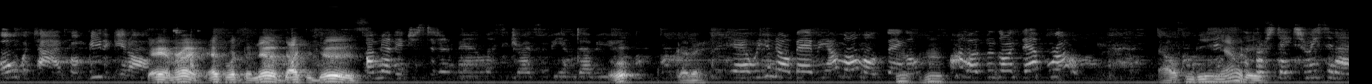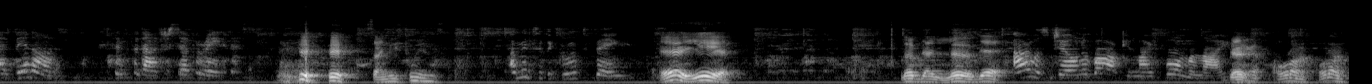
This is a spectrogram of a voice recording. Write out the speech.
overtime for me to get off. Damn right. That's what the nerve doctor does. I'm not interested in a man unless he drives a BMW. Oh, got it. Yeah, well, you know, baby, I'm almost single. Mhm. My husband's on death row. Allison Dean This is the nowadays. first date Teresa and I have been on since the doctor separated us. Siamese twins. I'm into the group thing. Hell yeah. Love that, love that. I was Joan of Arc in my former life. Hang There. Hold on, hold on.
